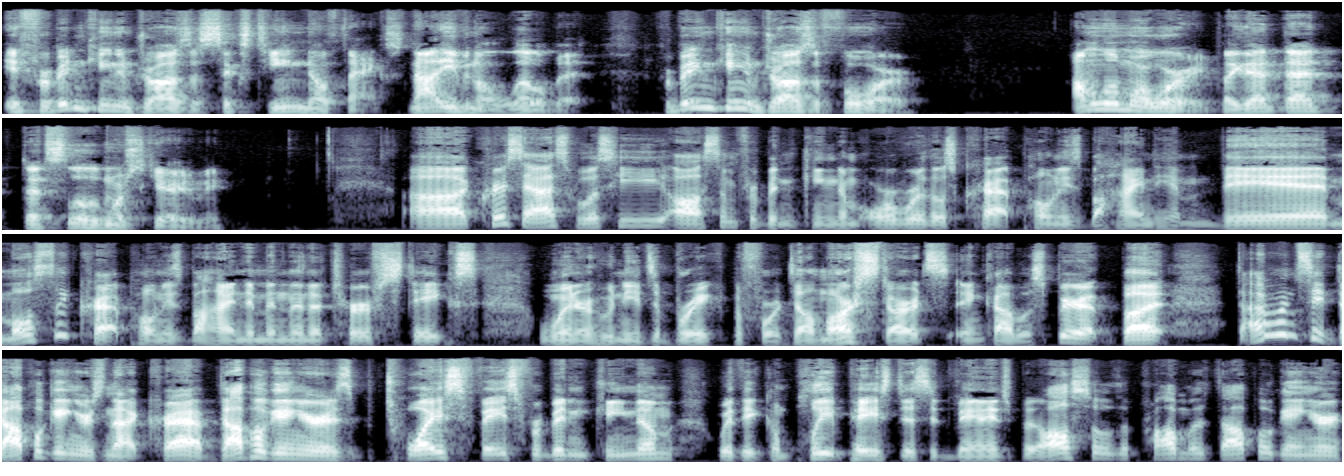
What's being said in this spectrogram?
if Forbidden Kingdom draws a 16, no thanks, not even a little bit. Forbidden Kingdom draws a four, I'm a little more worried. Like that, that that's a little more scary to me. Uh, Chris asked, was he awesome for Forbidden Kingdom, or were those crap ponies behind him? They're mostly crap ponies behind him, and then a turf stakes winner who needs a break before Del Mar starts in Cabo Spirit. But I wouldn't say Doppelganger's not crap. Doppelganger has twice faced Forbidden Kingdom with a complete pace disadvantage, but also the problem with Doppelganger,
